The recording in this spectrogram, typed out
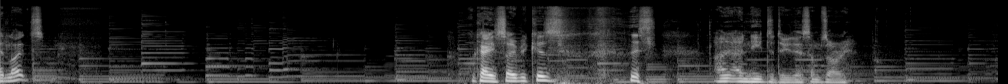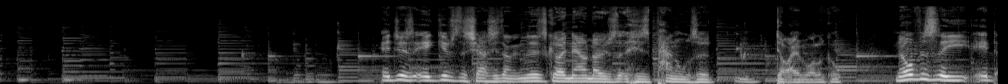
Headlights. Okay, so because this... I, I need to do this, I'm sorry. It just it gives the chassis done. This guy now knows that his panels are diabolical. Now, obviously, it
